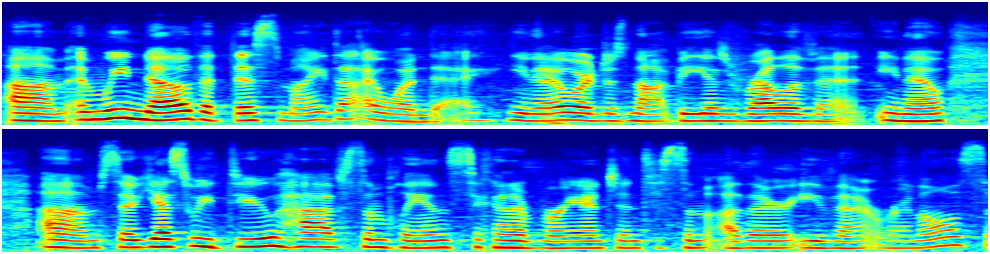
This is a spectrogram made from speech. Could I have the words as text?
Um, and we know that this might die one day, you know, or just not be as relevant, you know. Um, so yes, we do have some plans to kind of branch into some other event rentals.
